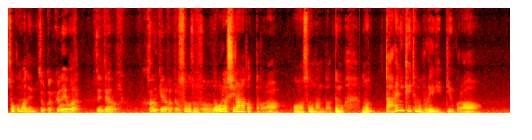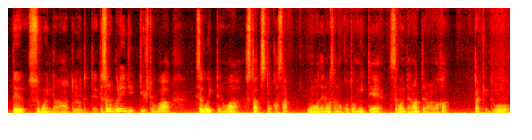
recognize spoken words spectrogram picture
そこまで。そっか去年は全然関係なかったのか。そうそうそう。うんで俺は知らなかったからああそうなんだ。でももう誰に聞いてもブレイディって言うからですごいんだなと思ってて、でそのブレイディっていう人がすごいっていうのはスタッツとかさ今までのそのことを見てすごいんだなっていうのは分かったけど、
